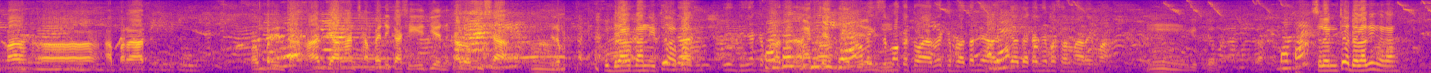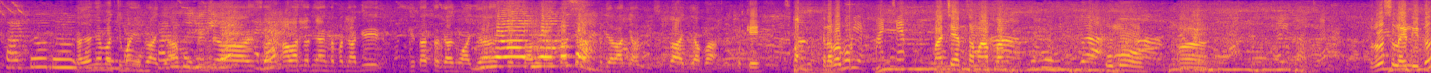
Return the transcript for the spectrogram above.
apa uh, aparat pemerintahan jangan sampai dikasih izin kalau bisa. Hmm. Keberatan itu apa? Intinya keberatan macet. Kami semua ketua RW keberatan ya diadakannya masalah Marema. Hmm, gitu. Selain itu ada lagi nggak kang? Kayaknya mah cuma itu aja. Mungkin alasan yang tepat lagi kita terganggu aja terlalu pejalan kaki. Itu aja pak. Oke. Kenapa bu? Macet. Macet sama apa? Kumuh juga. Kumuh. Uh. Terus selain itu?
